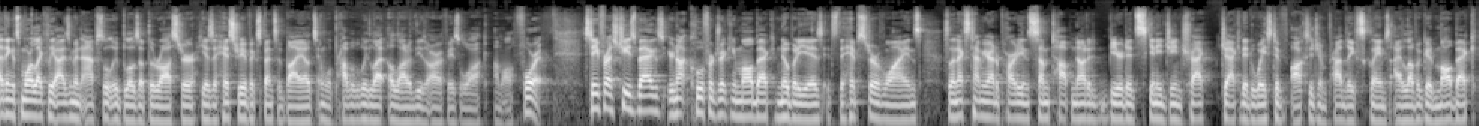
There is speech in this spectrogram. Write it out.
I think it's more likely Yzerman absolutely blows up the roster. He has a history of expensive buyouts and will probably let a lot of these RFAs walk. I'm all for it. Stay fresh cheese bags. You're not cool for drinking Malbec. Nobody is. It's the hipster of wines. So the next time you're at a party and some top knotted, bearded, skinny jean track jacketed waste of oxygen proudly exclaims, I love a good Malbec,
